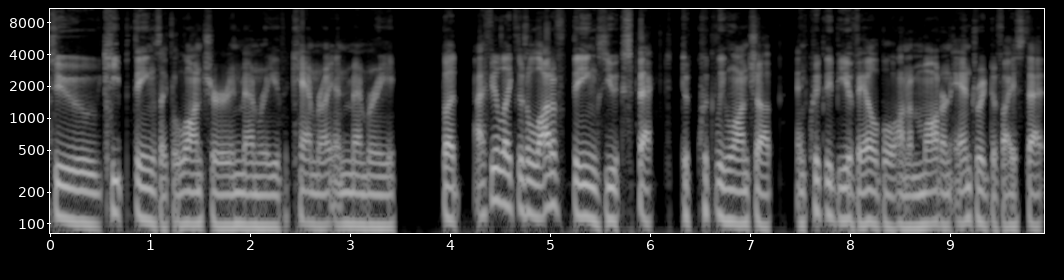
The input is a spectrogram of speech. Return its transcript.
to keep things like the launcher in memory, the camera in memory, but I feel like there's a lot of things you expect to quickly launch up and quickly be available on a modern Android device that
